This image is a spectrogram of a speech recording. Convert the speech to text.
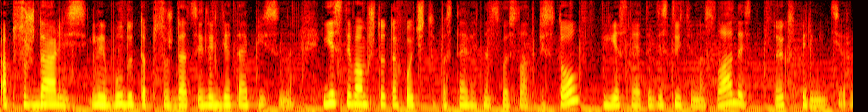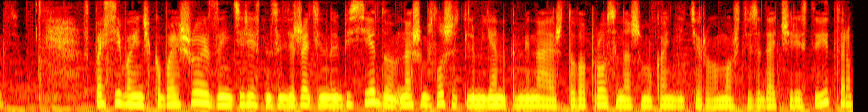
обсуждались или будут обсуждаться, или где-то описаны. Если вам что-то хочется поставить на свой сладкий стол, если это действительно сладость, то экспериментируйте. Спасибо, Анечка, большое за интересную содержательную беседу. Нашим слушателям я напоминаю, что вопросы нашему кондитеру вы можете задать через Твиттер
